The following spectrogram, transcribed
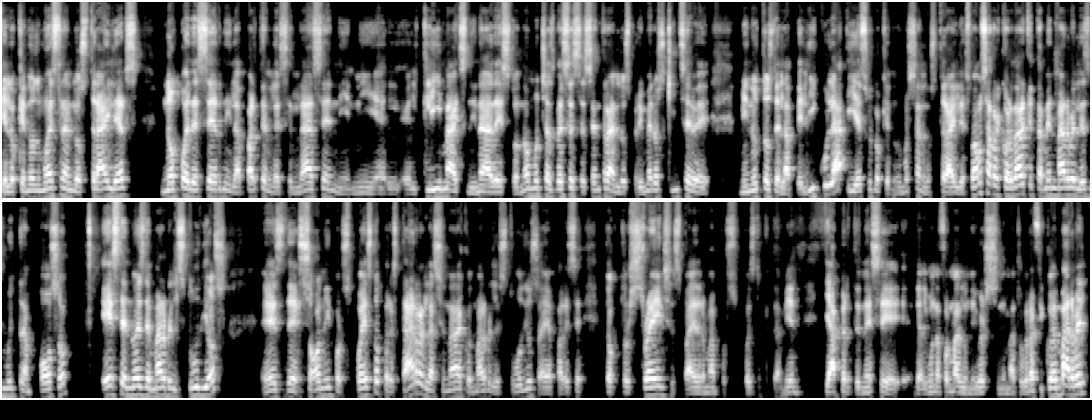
que lo que nos muestran los trailers no puede ser ni la parte del desenlace, ni, ni el, clímax, ni nada de esto, ¿no? Muchas veces se centra en los primeros 15 minutos de la película y eso es lo que nos muestran los trailers. Vamos a recordar que también Marvel es muy tramposo. Este no es de Marvel Studios, es de Sony, por supuesto, pero está relacionada con Marvel Studios. Ahí aparece Doctor Strange, Spider-Man, por supuesto, que también ya pertenece de alguna forma al universo cinematográfico de Marvel.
